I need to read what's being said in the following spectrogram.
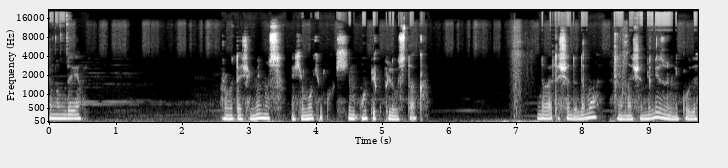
Що нам дає. Кровотеча мінус, хімопік плюс, так? Давайте ще додамо. Я наче не лізу нікуди.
